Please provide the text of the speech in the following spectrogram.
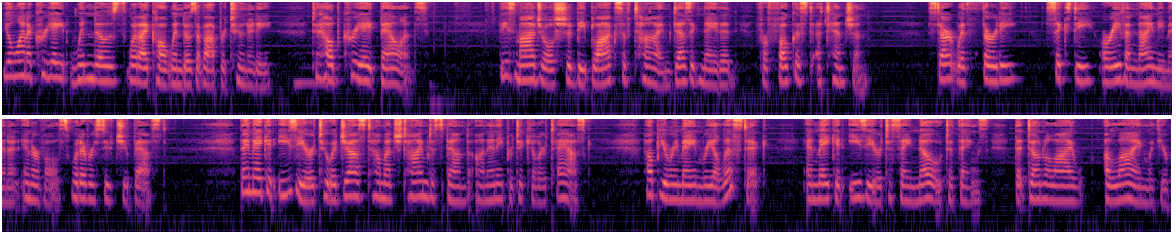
You'll want to create windows, what I call windows of opportunity, to help create balance. These modules should be blocks of time designated for focused attention. Start with 30, 60, or even 90 minute intervals, whatever suits you best. They make it easier to adjust how much time to spend on any particular task, help you remain realistic, and make it easier to say no to things that don't align with your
